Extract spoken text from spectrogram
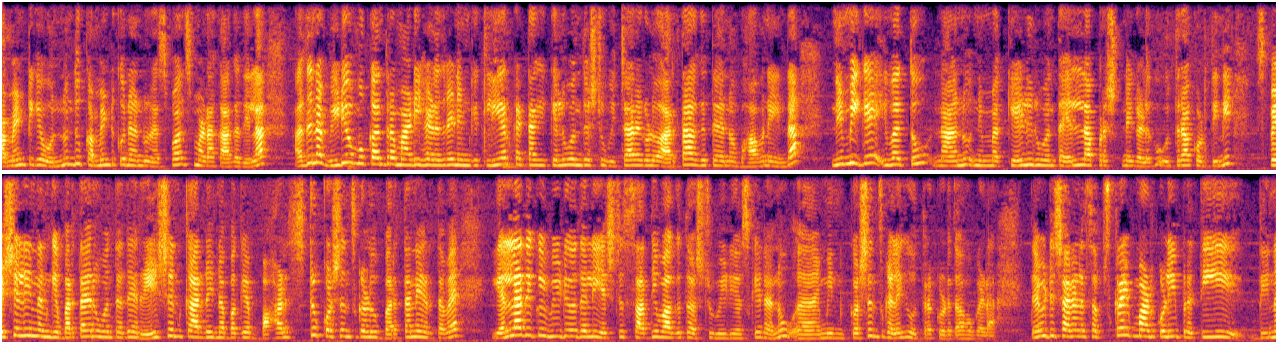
ಕಮೆಂಟ್ಗೆ ಒಂದೊಂದು ಕಮೆಂಟ್ಗೂ ನಾನು ರೆಸ್ಪಾನ್ಸ್ ಮಾಡಕ್ ಆಗೋದಿಲ್ಲ. ಅದನ್ನ ವಿಡಿಯೋ ಮುಖಾಂತರ ಮಾಡಿ ಹೇಳಿದ್ರೆ ನಿಮಗೆ ಕ್ಲಿಯರ್ ಕಟ್ ಆಗಿ ಕೆಲವೊಂದಷ್ಟು ವಿಚಾರಗಳು ಅರ್ಥ ಆಗುತ್ತೆ ಅನ್ನೋ ಭಾವನೆಯಿಂದ ನಿಮಗೆ ಇವತ್ತು ನಾನು ನಿಮ್ಮ ಕೇಳಿರುವಂತ ಎಲ್ಲ ಪ್ರಶ್ನೆಗಳಿಗೂ ಉತ್ತರ ಕೊಡ್ತೀನಿ. ಸ್ಪೆಷಲಿ ನನಗೆ ಬರ್ತಾ ಇರುವಂತದ್ದೇ ರೇಷನ್ ಕಾರ್ಡಿನ ಬಗ್ಗೆ ಬಹಳಷ್ಟು ಕ್ವಶನ್ಸ್ಗಳು ಬರ್ತಾನೆ ಇರ್ತವೆ. ಎಲ್ಲದಕ್ಕೂ ವಿಡಿಯೋದಲ್ಲಿ ಎಷ್ಟು ಸಾಧ್ಯವಾಗುತ್ತೋ ಅಷ್ಟು ವಿಡಿಯೋಸ್ಗೆ ನಾನು ಐ ಮೀನ್ ಕ್ವಶನ್ಸ್ ಗಳಿಗೆ ಉತ್ತರ ಕೊಡ್ತಾ ಹೋಗೋಣ. ದಯವಿಟ್ಟು ಚಾನಲ್ ಸಬ್ಸ್ಕ್ರೈಬ್ ಮಾಡ್ಕೊಳ್ಳಿ. ಪ್ರತಿ ದಿನ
